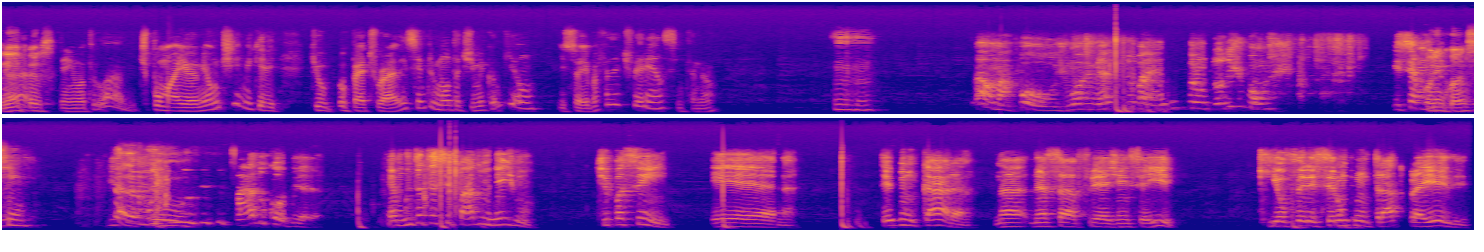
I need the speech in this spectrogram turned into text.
Clippers. É, tem outro lado. Tipo, o Miami é um time que, ele, que o, o Pat Riley sempre monta time campeão. Isso aí vai fazer diferença, entendeu? Uhum. Não, mas, pô, os movimentos do Miami foram todos bons. Isso é muito, Por enquanto, sim. Isso é, é muito antecipado, Caldeira. É muito antecipado mesmo. Tipo assim, é... teve um cara na, nessa free agência aí que ofereceram um contrato para ele.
